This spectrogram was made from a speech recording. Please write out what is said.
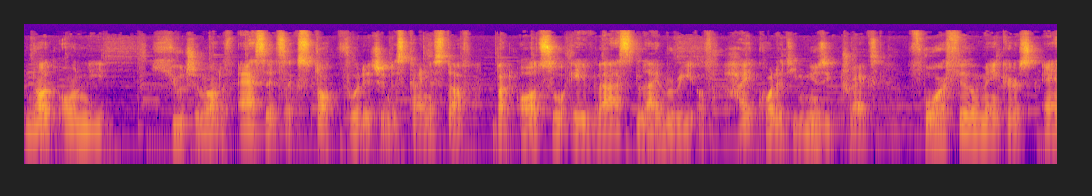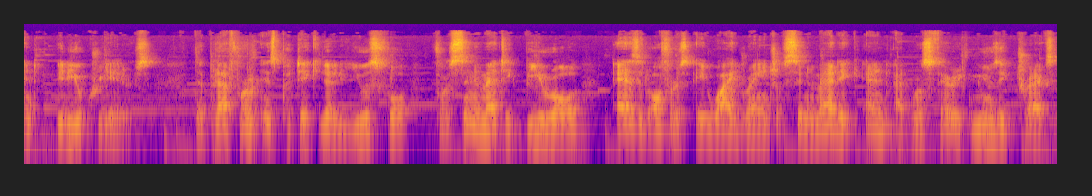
not only huge amount of assets like stock footage and this kind of stuff, but also a vast library of high quality music tracks for filmmakers and video creators. The platform is particularly useful for cinematic B-roll as it offers a wide range of cinematic and atmospheric music tracks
